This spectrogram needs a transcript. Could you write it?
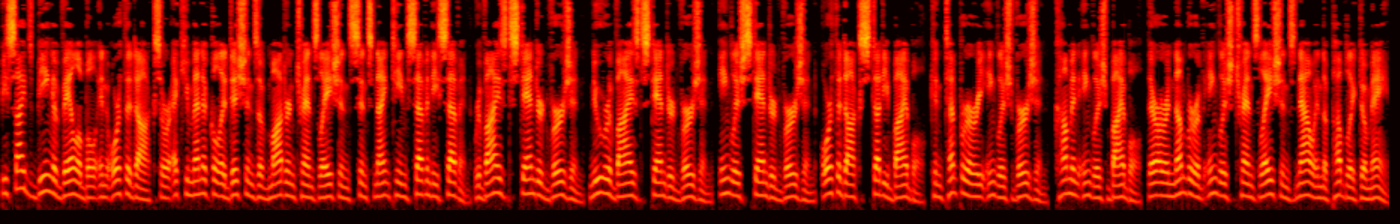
Besides being available in Orthodox or ecumenical editions of modern translations since 1977 Revised Standard Version, New Revised Standard Version, English Standard Version, Orthodox Study Bible, Contemporary English Version, Common English Bible, there are a number of English translations now in the public domain.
